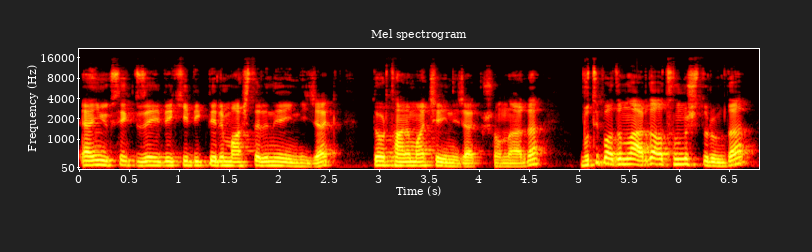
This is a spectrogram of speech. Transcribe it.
en yüksek düzeydeki liglerin maçlarını yayınlayacak. 4 tane maç yayınlayacakmış onlarda. Bu tip adımlar da atılmış durumda.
